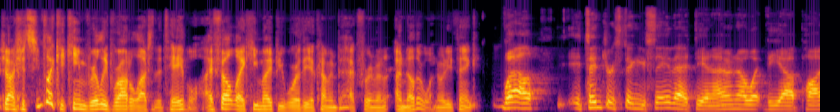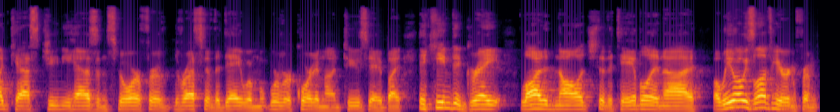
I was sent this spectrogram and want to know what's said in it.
Josh, it seems like Hakeem really brought a lot to the table. I felt like he might be worthy of coming back for an, another one. What do you think? Well, it's interesting you say that, Dan. I don't know what the uh, podcast Genie has in store for the rest of the day when we're recording on Tuesday, but Hakeem did great. A lot of knowledge to the table, and uh, we always love hearing from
